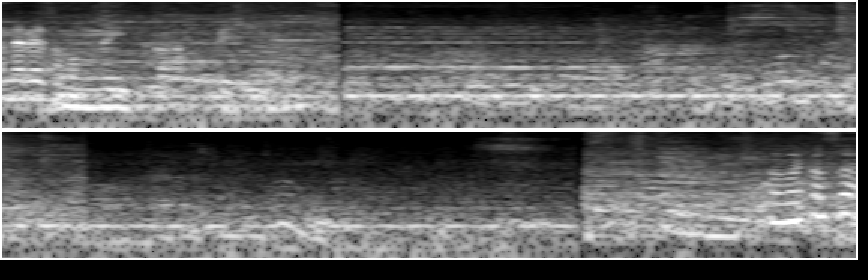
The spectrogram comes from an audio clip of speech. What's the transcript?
하늘에서 먹는 까비 하나 가자.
